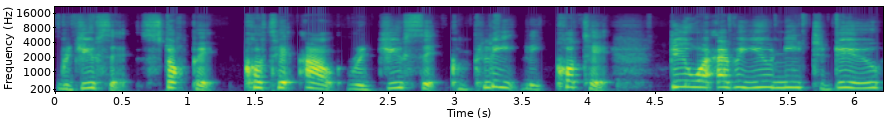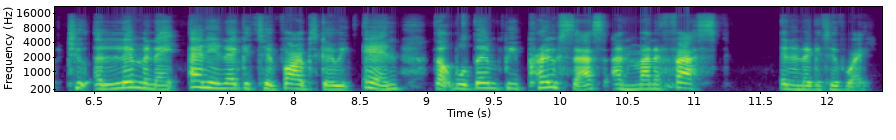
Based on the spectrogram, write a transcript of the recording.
reduce it, stop it, cut it out, reduce it completely, cut it. Do whatever you need to do to eliminate any negative vibes going in that will then be processed and manifest in a negative way.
